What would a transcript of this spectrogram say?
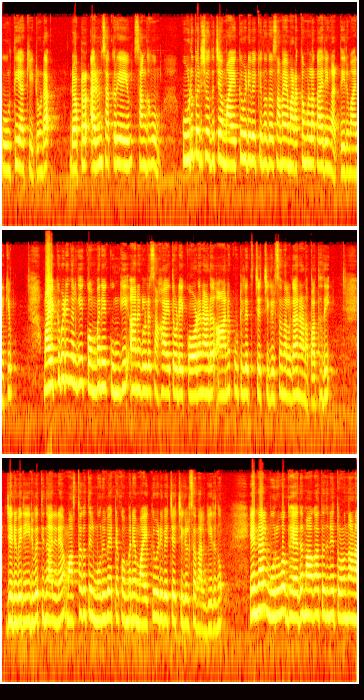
പൂർത്തിയാക്കിയിട്ടുണ്ട്. ഡോക്ടർ അരുൺ സക്രിയയും സംഘവും കൂട് പരിശോധിച്ച് മയക്കുവെടി വയ്ക്കുന്നത് സമയമടക്കമുള്ള കാര്യങ്ങൾ തീരുമാനിക്കും. മയക്കുപിടി നൽകി കൊമ്പനെ കുങ്കി ആനകളുടെ സഹായത്തോടെ കോടനാട് ആനക്കൂട്ടിലെത്തിച്ച് ചികിത്സ നൽകാനാണ് പദ്ധതി. ജനുവരി ഇരുപത്തിനാലിന് മസ്തകത്തിൽ മുറിവേറ്റ കൊമ്പന് മയക്കുവെടിവെച്ച് ചികിത്സ നൽകിയിരുന്നു. എന്നാൽ മുറിവ് ഭേദമാകാത്തതിനെ തുടർന്നാണ്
